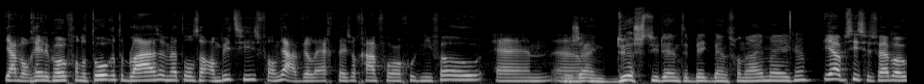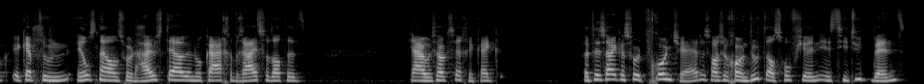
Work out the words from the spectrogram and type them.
Ja, wel redelijk hoog van de toren te blazen met onze ambities. Van ja, we willen echt deze gaan voor een goed niveau. En, We ehm, zijn de studenten Big Band van Nijmegen. ja, precies. Dus we hebben ook. Ik heb toen heel snel een soort huisstijl in elkaar gedraaid, zodat het. Ja, hoe zou ik zeggen? Kijk, het is eigenlijk een soort frontje. Hè? Dus als je gewoon doet alsof je een instituut bent,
